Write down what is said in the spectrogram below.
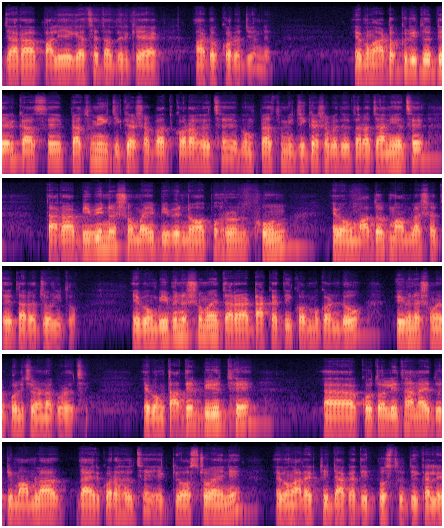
যারা পালিয়ে গেছে তাদেরকে আটক করার জন্য। এবং আটককৃতদের কাছে প্রাথমিক জিজ্ঞাসাবাদ করা হয়েছে এবং প্রাথমিক জিজ্ঞাসাবাদে তারা জানিয়েছে, তারা বিভিন্ন সময়ে বিভিন্ন অপহরণ, খুন এবং মাদক মামলার সাথে তারা জড়িত এবং বিভিন্ন সময় তারা ডাকাতি কর্মকাণ্ড বিভিন্ন সময় পরিচালনা করেছে এবং তাদের বিরুদ্ধে কোতোয়ালি থানায় দুটি মামলা দায়ের করা হয়েছে, একটি অস্ত্র আইনে এবং আরেকটি ডাকাতির প্রস্তুতিকালে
